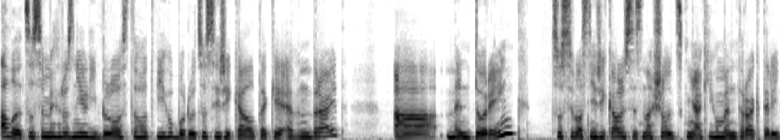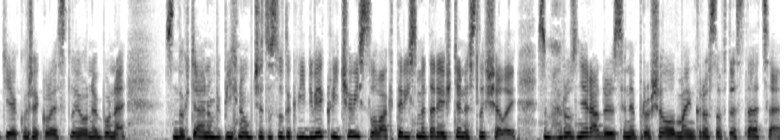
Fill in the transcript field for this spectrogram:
Ale co se mi hrozně líbilo z toho tvýho bodu, co jsi říkal, tak je Eventbrite a mentoring, co si vlastně říkal, že jsi našel vždycky nějakého mentora, který ti jako řekl, jestli jo nebo ne. Jsem to chtěla jenom vypíchnout, že to jsou takové dvě klíčové slova, které jsme tady ještě neslyšeli. Jsem hrozně ráda, že jsi neprošel Microsoft STC.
